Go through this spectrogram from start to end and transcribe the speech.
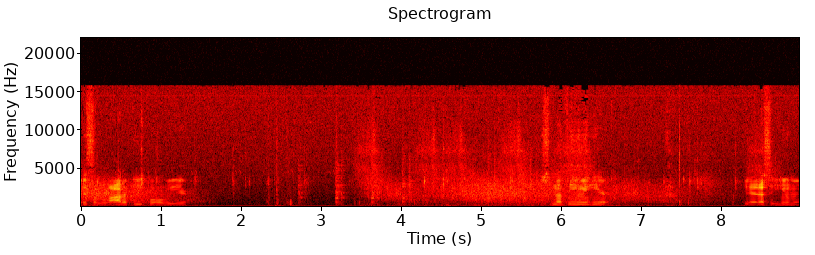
There's a lot of people over here. There's nothing even here. Yeah, that's a human.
